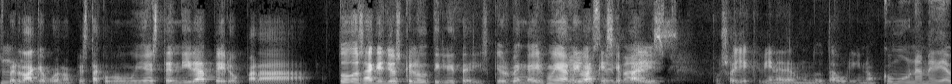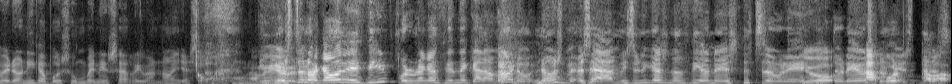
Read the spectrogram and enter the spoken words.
Es verdad que bueno, que está como muy extendida, pero para todos aquellos que lo utilicéis, que os vengáis muy arriba, que sepáis pues oye, que viene del mundo taurino. Como una media Verónica, pues un venirse arriba, ¿no? Ya está. y yo esto lo acabo de decir por una canción de Calamaro. No, o sea, mis únicas nociones sobre yo toreo a son estas.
